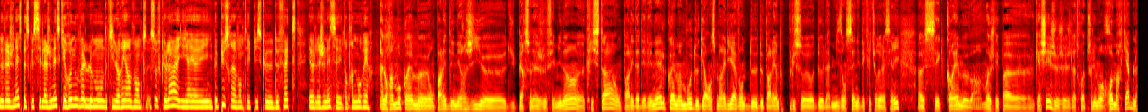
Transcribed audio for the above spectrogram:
de la jeunesse parce que c'est la jeunesse qui renouvelle le monde, qui le réinvente. Sauf que là, il, ne peut plus se réinventer puisque de fait, euh, la jeunesse est en train de mourir. Alors un mot quand même, euh, on parlait de l'énergie euh, du personnage féminin, euh, Christa, on parlait d'Adèle Haenel, quand même un mot de Garance Maréli avant de, de parler un peu plus de la mise en scène et de l'écriture de la série. Euh, c'est quand même, euh, moi je vais pas euh, le cacher, je, la trouve absolument remarquable.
